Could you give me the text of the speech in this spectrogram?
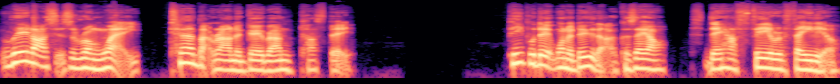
realize it's the wrong way, turn back around and go around past B. People don't want to do that because they are they have fear of failure.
